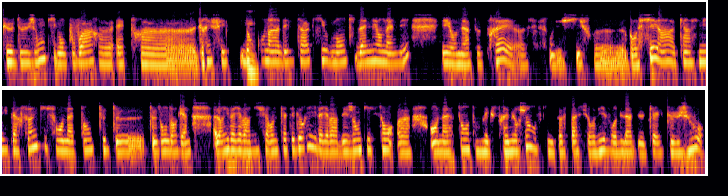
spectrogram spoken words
que de gens qui vont pouvoir euh, être euh, greffés. Donc mm. on a un delta qui augmente d'année en année et on est à peu près, euh, ce sont des chiffres grossiers, hein, à 15 000 personnes qui sont en attente de, de dons d'organes. Alors il va y avoir différentes catégories. Il va y avoir des gens qui sont en attente en extrême urgence, qui ne peuvent pas survivre au-delà de quelques jours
